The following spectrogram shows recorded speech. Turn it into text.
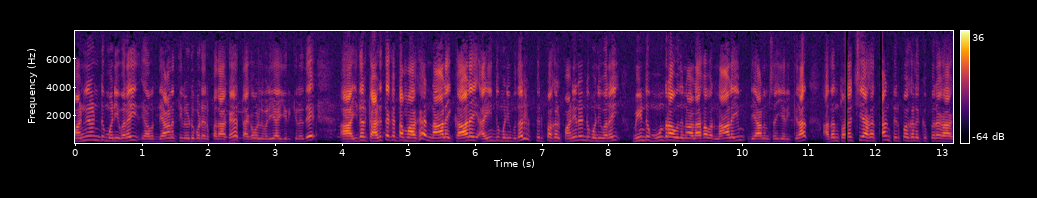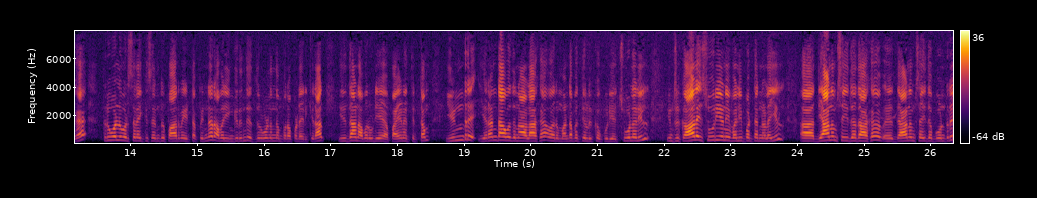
பன்னிரண்டு மணி வரை அவர் தியானத்தில் ஈடுபட இருப்பதாக தகவல் வெளியாகி இருக்கிறது இதற்கு அடுத்த கட்டமாக நாளை காலை ஐந்து மணி முதல் பிற்பகல் பனிரெண்டு மணி வரை மீண்டும் மூன்றாவது நாளாக அவர் நாளையும் தியானம் செய்ய இருக்கிறார் அதன் தொடர்ச்சியாகத்தான் பிற்பகலுக்கு பிறகாக திருவள்ளுவர் சிலைக்கு சென்று பார்வையிட்ட பின்னர் அவர் இங்கிருந்து திருவனந்தம் புறப்பட இருக்கிறார். இதுதான் அவருடைய பயண திட்டம். இன்று இரண்டாவது நாளாக அவர் மண்டபத்தில் இருக்கக்கூடிய சூழலில் இன்று காலை சூரியனை வழிபட்ட நிலையில் ஆஹ், தியானம் செய்ததாக தியானம் செய்த போன்று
